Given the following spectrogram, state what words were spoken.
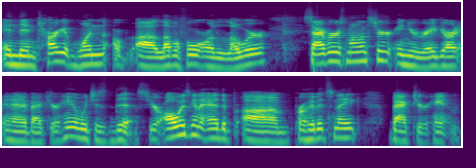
and then target one uh, level 4 or lower Cyverse monster in your graveyard and add it back to your hand, which is this. You're always going to add the um, Prohibit Snake back to your hand.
